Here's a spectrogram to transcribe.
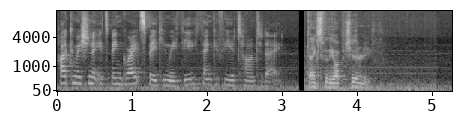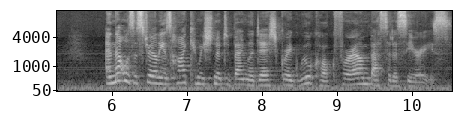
High Commissioner, it's been great speaking with you. Thank you for your time today. Thanks for the opportunity. And that was Australia's High Commissioner to Bangladesh, Greg Wilcock, for our Ambassador series.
